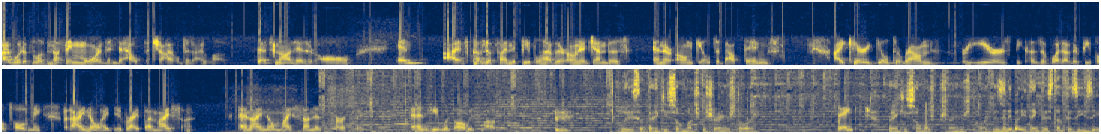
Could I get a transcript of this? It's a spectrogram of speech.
I would have loved nothing more than to help a child that I love. That's not it at all. And I've come to find that people have their own agendas and their own guilt about things. I carried guilt around for years because of what other people told me, but I know I did right by my son. And I know my son is perfect, and he was always loved. Lisa, thank you so much for sharing your story. Thank you, Jeff. Thank you so much for sharing your story. Does anybody think this stuff is easy?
